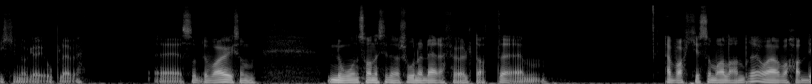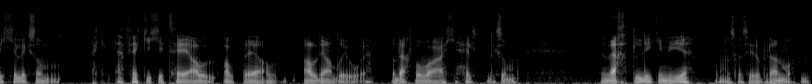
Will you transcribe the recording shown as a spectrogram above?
ikke noe gøy å oppleve. Eh, så det var jo liksom noen sånne situasjoner der jeg følte at eh, jeg var ikke som alle andre, og jeg hadde ikke liksom Jeg, jeg fikk ikke til all, alt det alle all de andre gjorde. Og derfor var jeg ikke helt liksom verdt like mye, om man skal si det på den måten.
